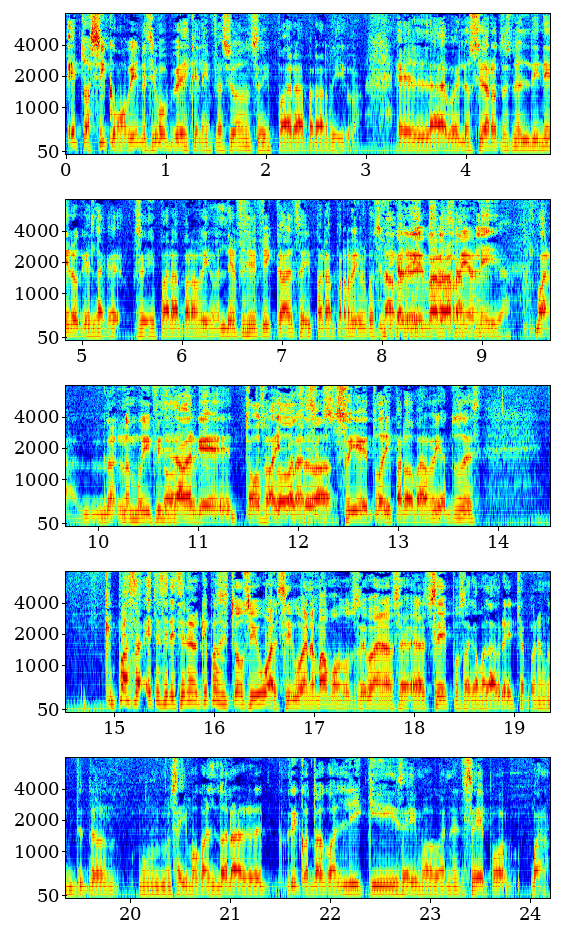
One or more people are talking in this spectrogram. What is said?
esto así como viene, si vos ves que la inflación se dispara para arriba, la velocidad de rotación del dinero, que es la que se dispara para arriba, el déficit fiscal se dispara para arriba, el fiscal se dispara para arriba. Bueno, no, es muy difícil saber que todo se va a disparar, sigue todo disparado para arriba. Entonces, ¿qué pasa? Este es el escenario, ¿qué pasa si todo sigue igual? Si bueno, vamos, bueno, al cepo, sacamos la brecha, ponemos seguimos con el dólar contado con liqui, seguimos con el cepo, bueno,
